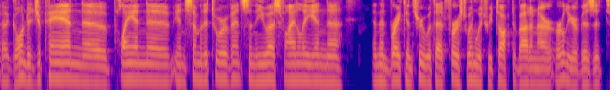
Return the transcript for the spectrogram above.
uh, going to Japan, uh, playing uh, in some of the tour events in the U.S. Finally, and uh, and then breaking through with that first win, which we talked about in our earlier visit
